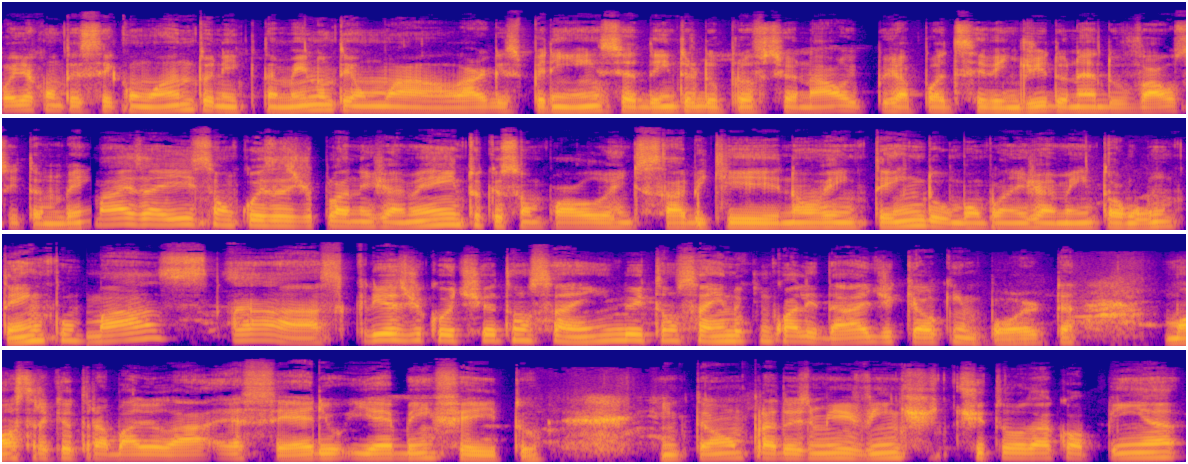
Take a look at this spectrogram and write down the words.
Pode acontecer com o Anthony, que também não tem uma larga experiência dentro do profissional e já pode ser vendido, né? Do Valse também. Mas aí são coisas de planejamento, que o São Paulo a gente sabe que não vem tendo um bom planejamento há algum tempo. Mas ah, as crias de Cotia estão saindo e estão saindo com qualidade, que é o que importa. Mostra que o trabalho lá é sério e é bem feito. Então, para 2020, título da Copinha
